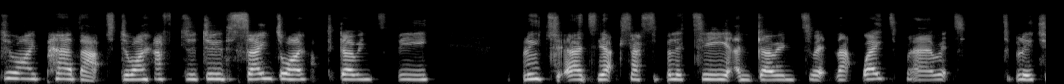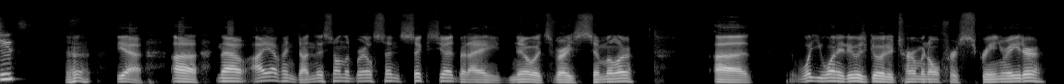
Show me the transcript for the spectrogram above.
do I pair that? Do I have to do the same? Do I have to go into the Bluetooth uh, to the accessibility and go into it that way to pair it to Bluetooth? yeah. Uh, now I haven't done this on the Braille Sense 6 yet, but I know it's very similar. Uh, what you want to do is go to terminal for screen reader.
